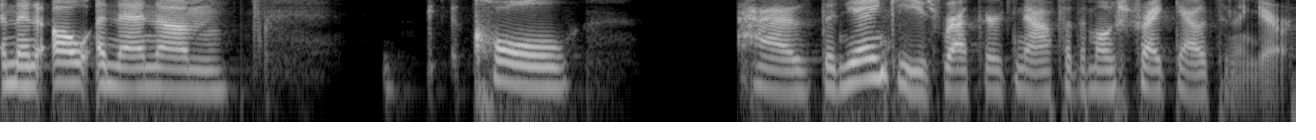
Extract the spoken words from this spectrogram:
and then oh, and then um, Cole has the Yankees record now for the most strikeouts in a year.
